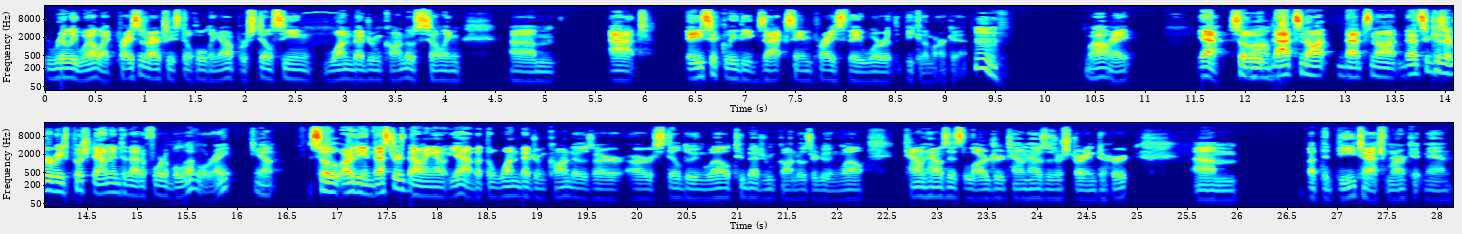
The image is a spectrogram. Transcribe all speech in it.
really well. Like prices are actually still holding up. We're still seeing one bedroom condos selling um, at basically the exact same price they were at the peak of the market. Hmm. Wow. Right. Yeah. So wow. that's not that's not that's because everybody's pushed down into that affordable level, right? Yeah. So are the investors bowing out? Yeah, but the one bedroom condos are are still doing well. Two bedroom condos are doing well. Townhouses, larger townhouses are starting to hurt. Um, but the detached market, man,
